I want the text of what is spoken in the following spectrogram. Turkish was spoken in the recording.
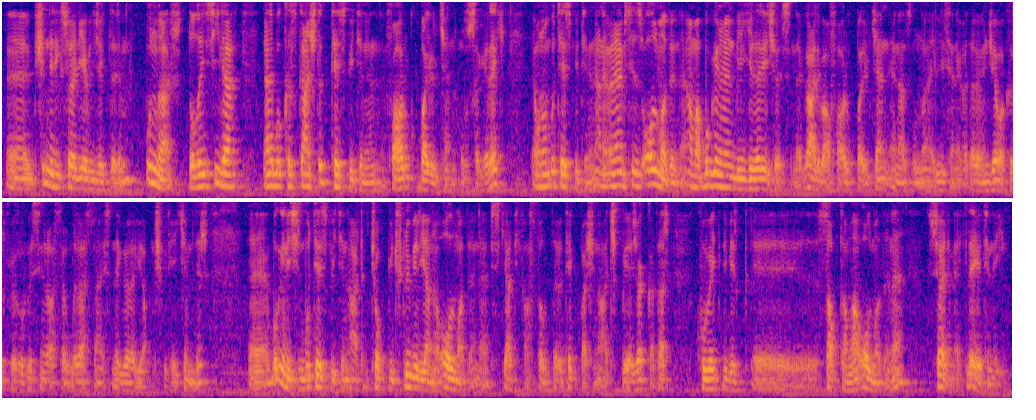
E, şimdilik söyleyebileceklerim bunlar. Dolayısıyla yani bu kıskançlık tespitinin Faruk Bayülken olsa gerek. e, Onun bu tespitinin hani önemsiz olmadığını ama bugünün bilgileri içerisinde galiba Faruk Bayülken en az bundan 50 sene kadar önce Bakırköy Ruh ve Sinir Hastalıkları Hastanesi'nde görev yapmış bir hekimdir. Ee, bugün için bu tespitin artık çok güçlü bir yanı olmadığını, psikiyatrik hastalıkları tek başına açıklayacak kadar kuvvetli bir e, saptama olmadığını söylemekle yetineyim.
